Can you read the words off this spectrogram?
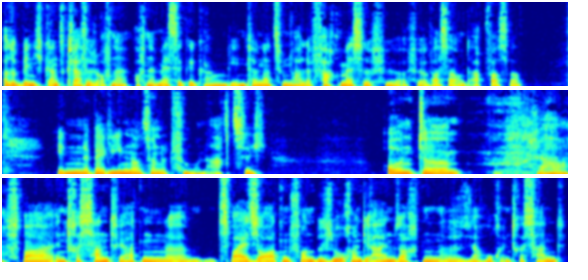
Also bin ich ganz klassisch auf eine, auf eine Messe gegangen, die internationale Fachmesse für, für Wasser und Abwasser in Berlin 1985. Und ähm, ja, es war interessant. Wir hatten äh, zwei Sorten von Besuchern. Die einen sagten, äh, sehr hochinteressant.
